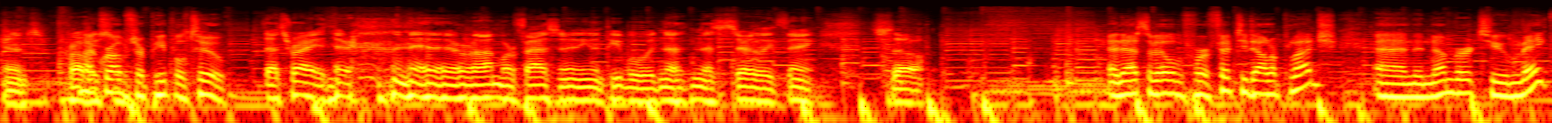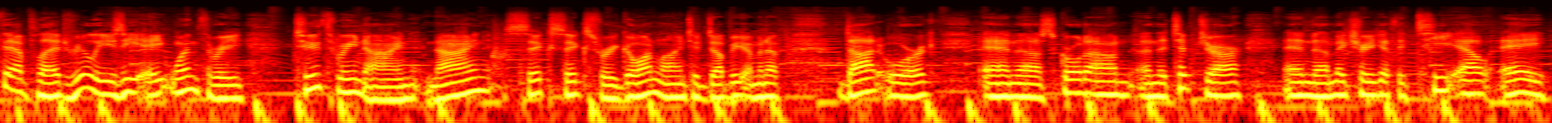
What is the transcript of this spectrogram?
and probably Microbes are people too. that's right. They're, they're a lot more fascinating than people would necessarily think. So, And that's available for a $50 pledge. And the number to make that pledge, real easy, 813 239 9663. Go online to WMNF.org and uh, scroll down in the tip jar and uh, make sure you get the TLA,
